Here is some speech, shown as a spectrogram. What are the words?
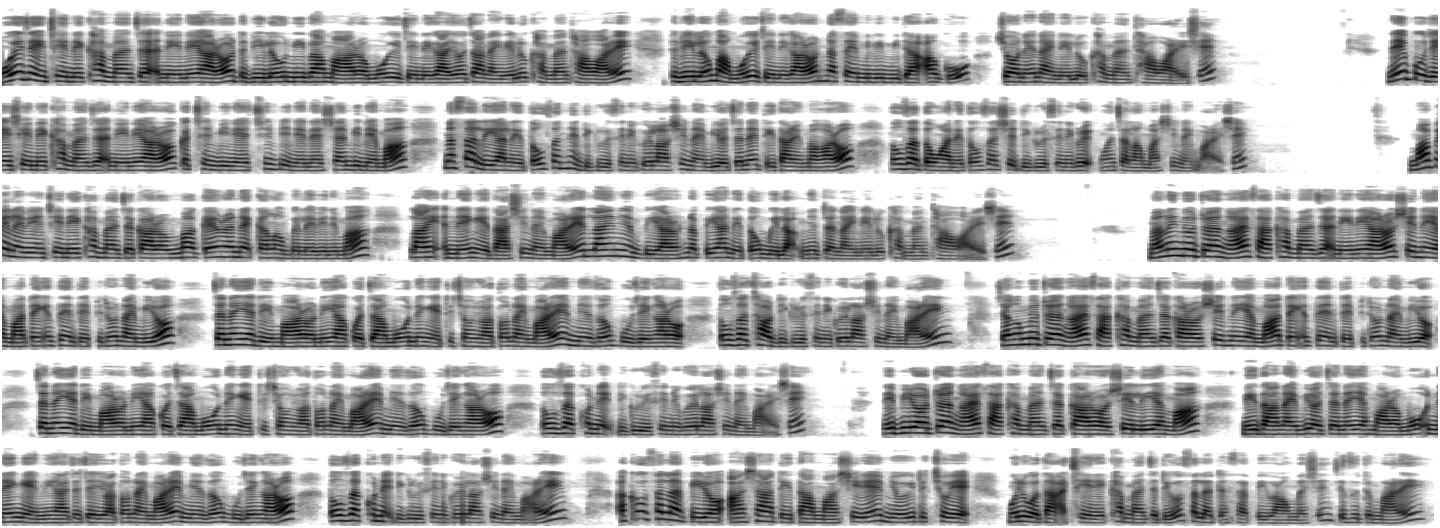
မိုးရေချိန်အခြေအနေခန့်မှန်းချက်အနေနဲ့ကတော့တပြည်လုံးနီးပါးမှာတော့မိုးရေချိန်တွေကရောကျနိုင်တယ်လို့ခန့်မှန်းထားပါတယ်။တပြည်လုံးမှာမိုးရေချိန်တွေကတော့20မီလီမီတာအောက်ကိုလျော့နေနိုင်တယ်လို့ခန့်မှန်းထားပါတယ်ရှင်။နေပူချိန်အခြေအနေခန့်မှန်းချက်အနေနဲ့ကတော့ကချင်ပြည်နယ်ချင်းပြည်နယ်နဲ့ရှမ်းပြည်နယ်မှာ24ရာနဲ့32ဒီဂရီစင်တီဂရိတ်လောက်ရှိနိုင်ပြီးတော့ကျန်တဲ့ဒေသတွေမှာကတော့33ရာနဲ့38ဒီဂရီစင်တီဂရိတ်ဝန်းကျင်လောက်မှာရှိနိုင်ပါတယ်ရှင်။ မပင်လယ်ပြင်အခြေအနေခန့်မှန်းချက်ကတော့မကဲရနဲ့ကမ်းလွန်ပင်လယ်ပြင်တွေမှာလိုင်းအနှဲငယ်သာရှိနိုင်ပါတယ်။လိုင်းမြင့်ပေကတော့2ပေကနေ3ပေလောက်မြင့်တက်နိုင်တယ်လို့ခန့်မှန်းထားပါရရှင်။ မန္တလေးမြို့အတွက်900စာခန့်မှန်းချက်အနေနဲ့ကတော့ရှင်းနေရမှာတိမ်အသင့်တင်ဖြစ်ထွန်းနိုင်ပြီးတော့ကျန်တဲ့ရက်တွေမှာတော့နေရာကွက်ကြားမိုးအနေငယ်ထိချုံရွာသွန်းနိုင်ပါတယ်အမြင့်ဆုံးပူချိန်ကတော့36ဒီဂရီစင်တီဂရိတ်လောက်ရှိနိုင်ပါတယ်ရန်ကုန်မြို့အတွက်900စာခန့်မှန်းချက်ကတော့ရှင်းနေရမှာတိမ်အသင့်တင်ဖြစ်ထွန်းနိုင်ပြီးတော့ကျန်တဲ့ရက်တွေမှာတော့နေရာကွက်ကြားမိုးအနေငယ်ထိချုံရွာသွန်းနိုင်ပါတယ်အမြင့်ဆုံးပူချိန်ကတော့38ဒီဂရီစင်တီဂရိတ်လောက်ရှိနိုင်ပါတယ်ရှင် နေပြီးတော့အတွက်900စာခန့်မှန်းချက်ကတော့ရှေ့လေးရက်မှာနေသားနိုင်ပြီးတော့ကျန်တဲ့ရက်မှာတော့မိုးအနှဲငယ်နေရာကျကျရွာသွန်းနိုင်ပါတယ်အမြင့်ဆုံးပူချိန်ကတော့38ဒီဂရီစင်တီဂရိတ်လောက်ရှိနိုင်ပါတယ်အခုဆက်လက်ပြီးတော့အာရှဒေသမှာရှိတဲ့မြို့ကြီးတချို့ရဲ့မိုးလေဝသအခြေအနေခန့်မှန်းချက်တွေကိုဆက်လက်တင်ဆက်ပေးပါအောင်မယ်ရှင်ကျေးဇူးတင်ပါတယ်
